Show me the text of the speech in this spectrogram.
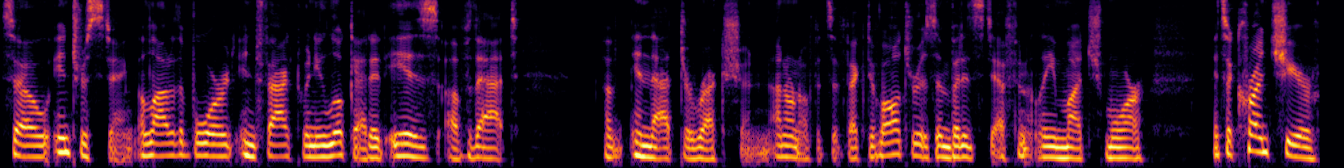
So interesting. A lot of the board, in fact, when you look at it, is of that of, in that direction. I don't know if it's effective altruism, but it's definitely much more. It's a crunchier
